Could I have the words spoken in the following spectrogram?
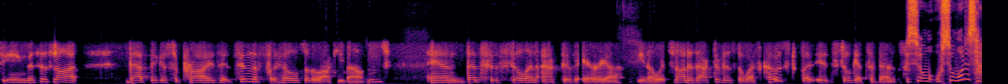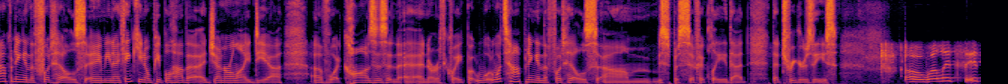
seeing, this is not that big a surprise. It's in the foothills of the Rocky Mountains, and that's still an active area. You know, it's not as active as the West Coast, but it still gets events. So, so what is happening in the foothills? I mean, I think you know people have a, a general idea of what causes an, an earthquake, but wh- what's happening in the foothills um, specifically that that triggers these? Oh well, it's it's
